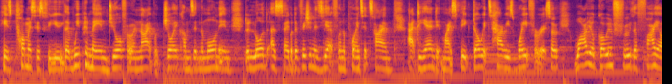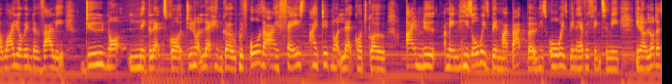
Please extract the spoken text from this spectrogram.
his promises for you. That weeping may endure for a night, but joy comes in the morning. The Lord has said, but the vision is yet for an appointed time. At the end, it might speak, though it tarries, wait for it. So while you're going through the fire, while you're in the valley, do not neglect God. Do not let Him go. With all that I faced, I did not let God go. I knew, I mean, he's always been my backbone. He's always been everything to me. You know, a lot of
